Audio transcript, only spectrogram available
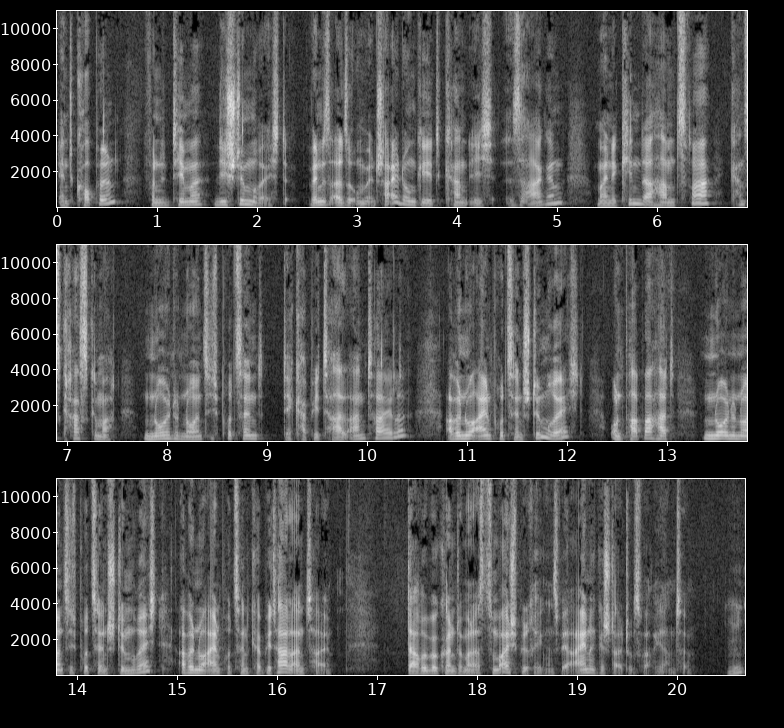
Entkoppeln von dem Thema die Stimmrechte. Wenn es also um Entscheidungen geht, kann ich sagen, meine Kinder haben zwar, ganz krass gemacht, 99 Prozent der Kapitalanteile, aber nur ein Prozent Stimmrecht und Papa hat 99 Prozent Stimmrecht, aber nur ein Prozent Kapitalanteil. Darüber könnte man das zum Beispiel regeln. Das wäre eine Gestaltungsvariante. Mhm.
